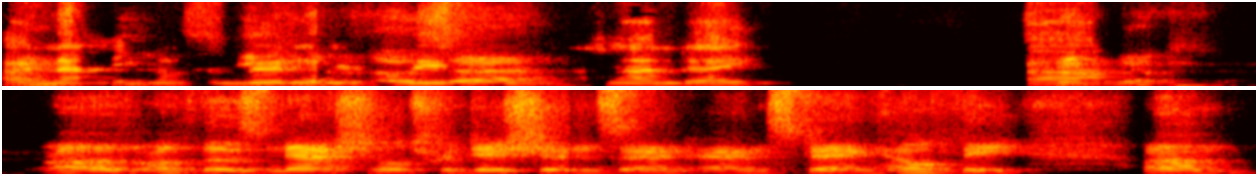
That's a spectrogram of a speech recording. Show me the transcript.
Our and national committee is meeting uh, on Sunday. Speaking of of, of those national traditions and, and staying healthy. Um,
